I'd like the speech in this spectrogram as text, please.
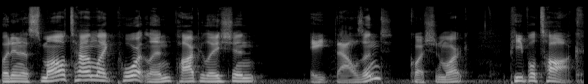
but in a small town like Portland, population 8,000 question mark, people talk.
